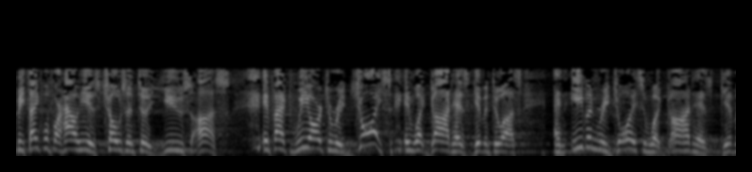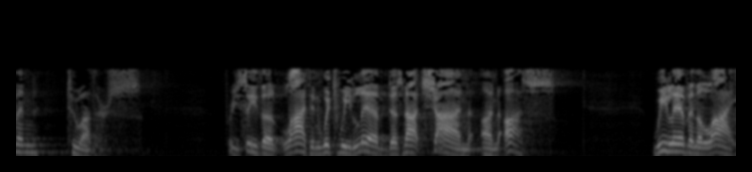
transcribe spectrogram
Be thankful for how He has chosen to use us. In fact, we are to rejoice in what God has given to us and even rejoice in what God has given to others. For you see, the light in which we live does not shine on us. We live in the light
